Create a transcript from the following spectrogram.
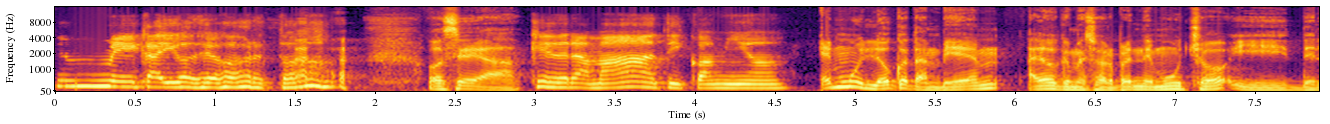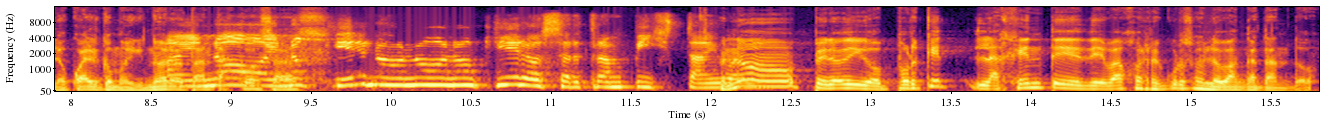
Me caigo de orto. O sea, Qué dramático, amigo. es muy loco también, algo que me sorprende mucho y de lo cual como ignoro Ay, tantas no, cosas. no quiero, no, no quiero ser trampista. Igual. No, pero digo, ¿por qué la gente de bajos recursos lo banca tanto?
